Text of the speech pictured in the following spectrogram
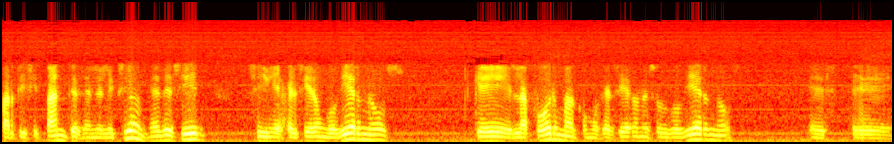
participantes en la elección, es decir, si ejercieron gobiernos, que la forma como ejercieron esos gobiernos, este,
